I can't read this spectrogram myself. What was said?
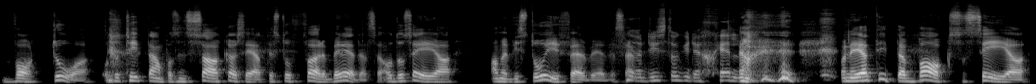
vart då? Och då tittar han på sin sökare och säger att det står förberedelse. Och då säger jag, ja men vi står ju i förberedelse. Ja, du stod ju där själv. och när jag tittar bak så ser jag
